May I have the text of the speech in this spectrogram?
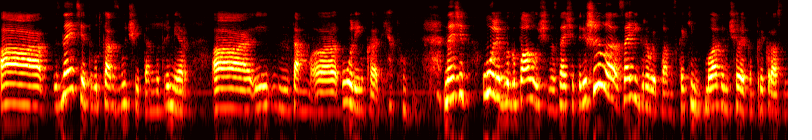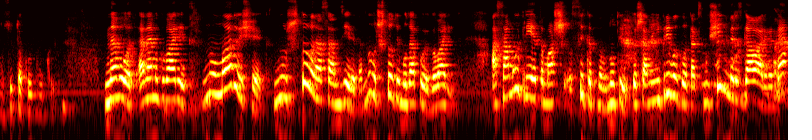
А знаете, это вот как звучит там, например, а, и, там а, Оленька, я помню, Значит, Оля благополучно, значит, решила заигрывать там с каким-то молодым человеком прекрасным, суть такой буквой. Ну вот, она ему говорит, ну, молодой человек, ну что вы на самом деле там, ну вот что ты ему такое говорит? А самой при этом аж сыкотно внутри, потому что она не привыкла так с мужчинами разговаривать, да,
